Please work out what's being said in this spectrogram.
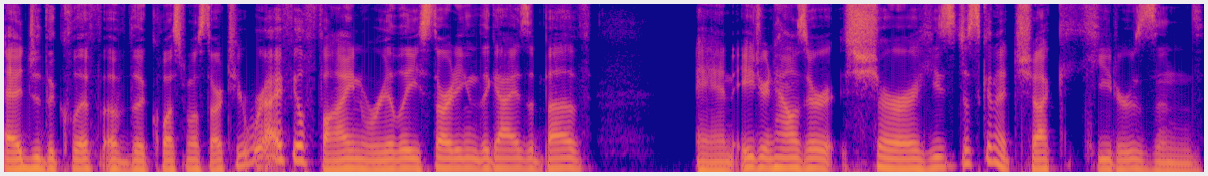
edge of the cliff of the questionable start here, where I feel fine really starting the guys above. And Adrian Houser, sure, he's just going to chuck heaters and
